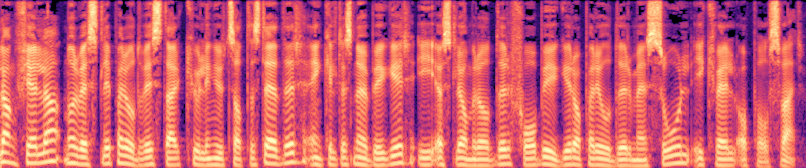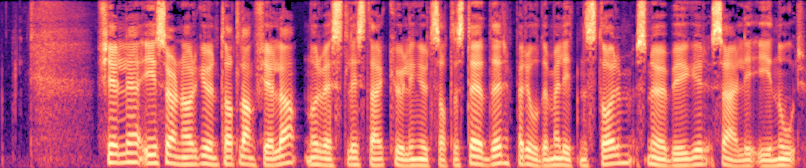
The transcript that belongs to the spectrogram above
Langfjella nordvestlig periodevis sterk kuling utsatte steder. Enkelte snøbyger. I østlige områder få byger og perioder med sol. I kveld oppholdsvær. Fjellet i Sør-Norge unntatt Langfjella. Nordvestlig sterk kuling utsatte steder. Perioder med liten storm. Snøbyger, særlig i nord.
